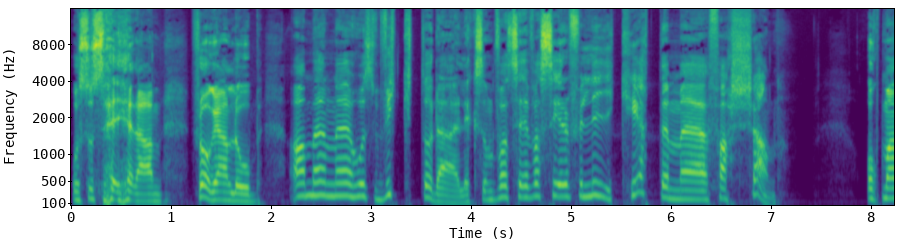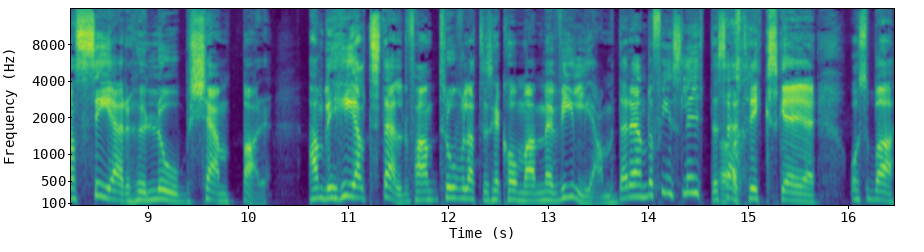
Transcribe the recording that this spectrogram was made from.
Och så säger han, frågar han Loob, ja men eh, hos Viktor där, liksom, vad, ser- vad ser du för likheter med farsan? Och man ser hur Loob kämpar. Han blir helt ställd för han tror väl att det ska komma med William, där det ändå finns lite så här tricksgrejer. Och så bara...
